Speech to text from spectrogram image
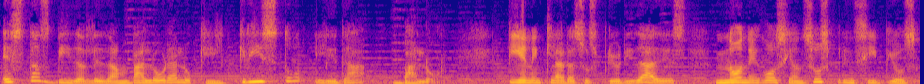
estas vidas le dan valor a lo que el Cristo le da valor. Tienen claras sus prioridades, no negocian sus principios,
